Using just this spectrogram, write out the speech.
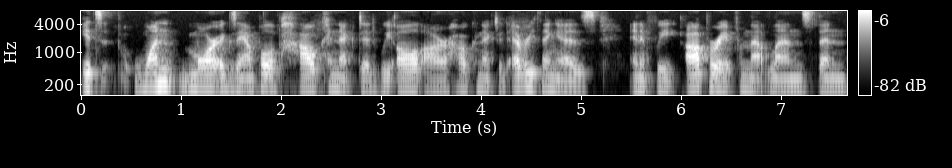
it's one more example of how connected we all are, how connected everything is, and if we operate from that lens, then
